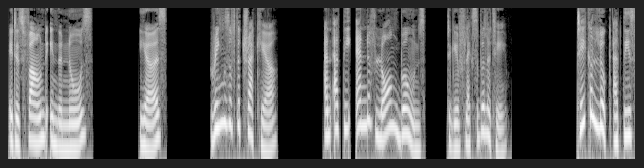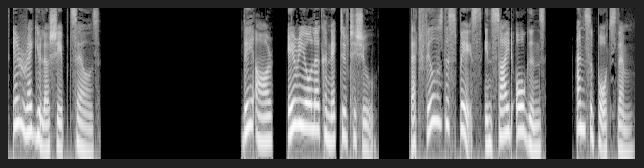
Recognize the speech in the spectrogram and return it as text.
It is found in the nose, ears, rings of the trachea, and at the end of long bones to give flexibility. Take a look at these irregular shaped cells. They are areolar connective tissue that fills the space inside organs and supports them.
